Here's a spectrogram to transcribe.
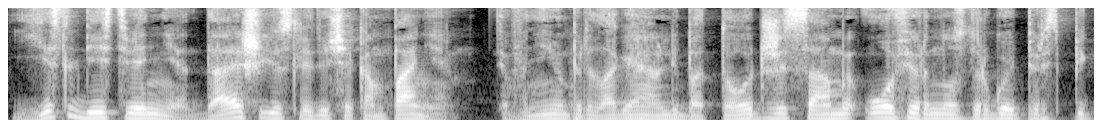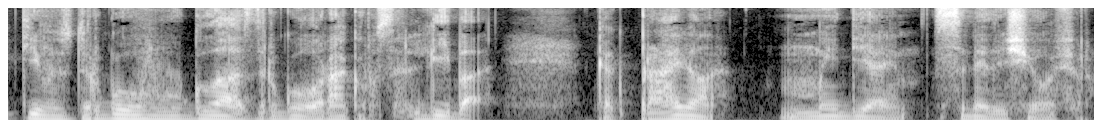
Если действия нет, дальше идет следующая компания. В ней мы предлагаем либо тот же самый офер, но с другой перспективы, с другого угла, с другого ракурса, либо, как правило, мы делаем следующий офер.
